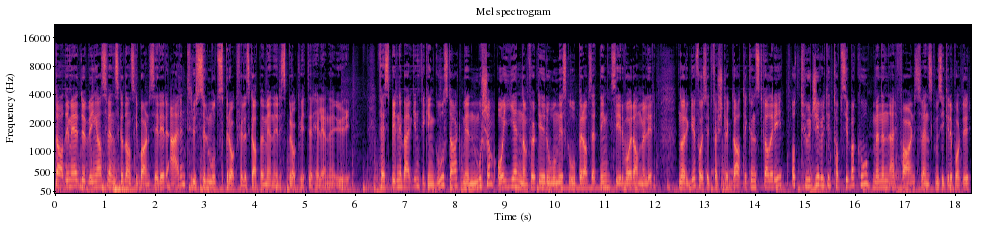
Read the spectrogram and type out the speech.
Stadig mer dubbing av svenske og danske barneserier er en trussel mot språkfellesskapet, mener språkviter Helene Uri. Festspillene i Bergen fikk en god start med en morsom og gjennomført ironisk operaoppsetning, sier vår anmelder. Norge får sitt første gatekunstgalleri, og Tooji vil til topps i Baku, men en erfaren svensk musikkreporter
